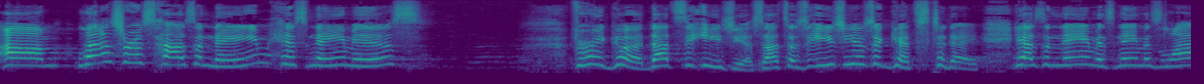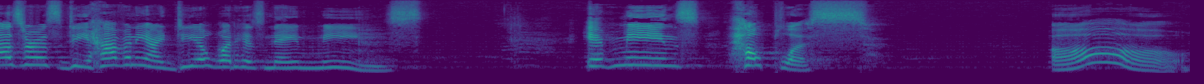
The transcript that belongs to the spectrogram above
Um, Lazarus has a name. His name is very good. That's the easiest. That's as easy as it gets today. He has a name. His name is Lazarus. Do you have any idea what his name means? It means helpless. Oh.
